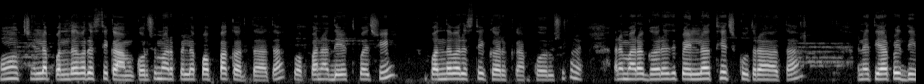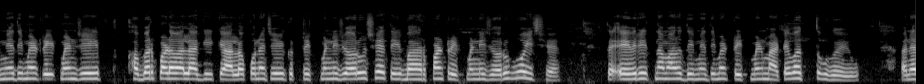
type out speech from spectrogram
હું છેલ્લા પંદર વર્ષથી કામ કરું છું. મારા પહેલાં પપ્પા કરતા હતા. પપ્પાના ડેથ પછી પંદર વર્ષથી ઘર કામ કરું છું. અને મારા ઘરે પહેલાંથી જ કૂતરા હતા. અને ત્યાર પછી ધીમે ધીમે ટ્રીટમેન્ટ જે ખબર પડવા લાગી કે આ લોકોને જે ટ્રીટમેન્ટની જરૂર છે તે બહાર પણ ટ્રીટમેન્ટની જરૂર હોય છે. તો એવી રીતના મારું ધીમે ધીમે ટ્રીટમેન્ટ માટે વધતું ગયું. અને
